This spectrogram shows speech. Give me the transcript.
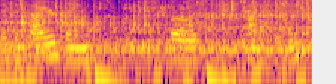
This entire thing uh, of pineapple juice.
